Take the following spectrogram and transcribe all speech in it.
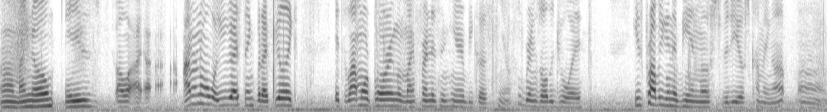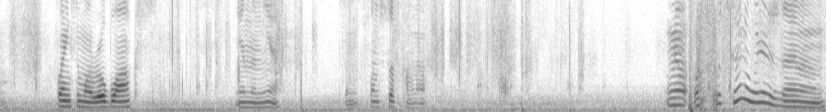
Um, I know it is a lot, I, I, I don't know what you guys think, but I feel like it's a lot more boring when my friend isn't here because, you know, he brings all the joy. He's probably going to be in most videos coming up. Um, playing some more Roblox. And then, yeah, some fun stuff coming up. You know, what's, what's kind of weird is that, um,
